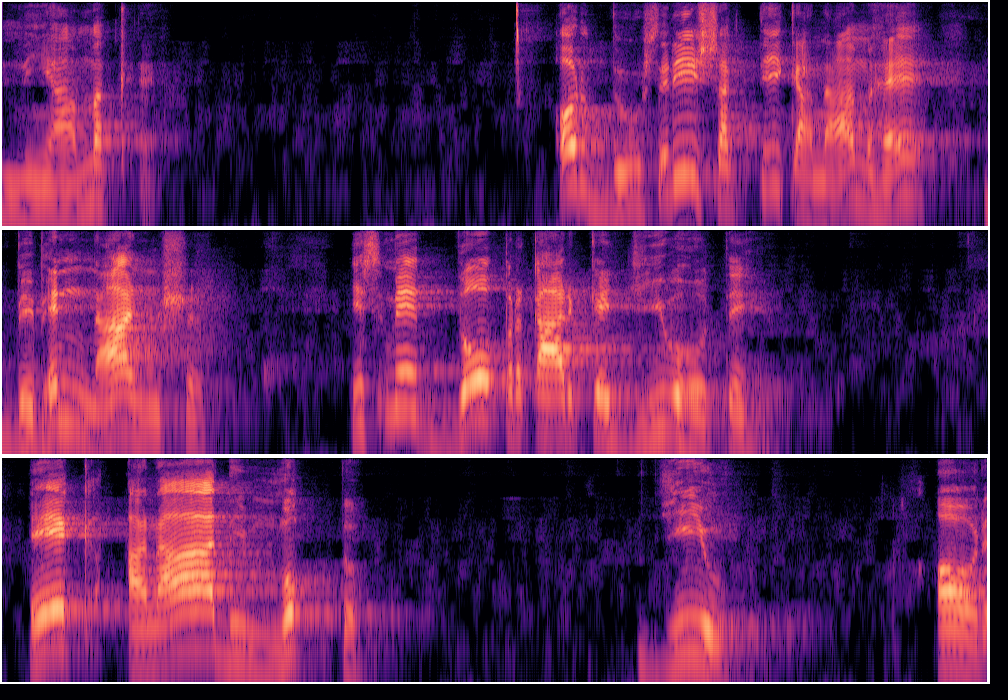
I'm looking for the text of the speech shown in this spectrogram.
नियामक हैं। और दूसरी शक्ति का नाम है विभिन्नांश। इसमें दो प्रकार के जीव होते हैं। एक अनादि मुक्त जीव और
